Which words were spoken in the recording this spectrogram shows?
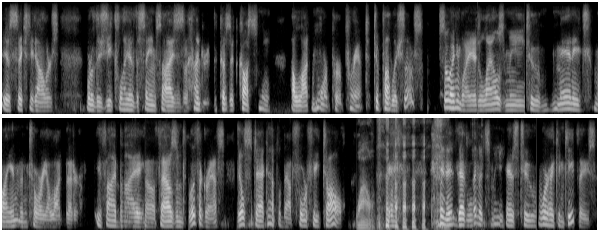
is $60, where the giclée of the same size is 100 because it costs me a lot more per print to publish those. So, anyway, it allows me to manage my inventory a lot better. If I buy a thousand lithographs, they'll stack up about four feet tall. Wow. and, and it, that limits me as to where I can keep these.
